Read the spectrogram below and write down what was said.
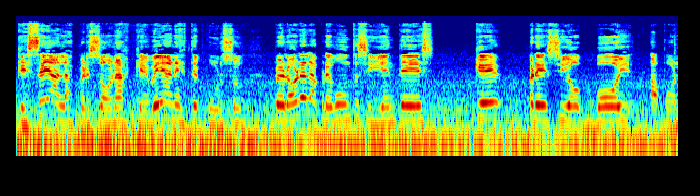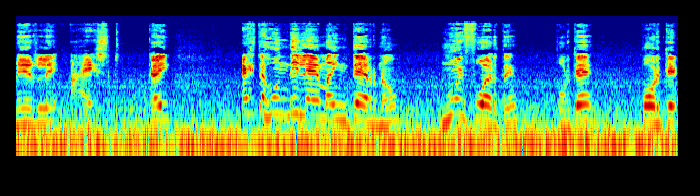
que sean las personas que vean este curso, pero ahora la pregunta siguiente es, ¿qué precio voy a ponerle a esto? ¿Ok? Este es un dilema interno muy fuerte. ¿Por qué? Porque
